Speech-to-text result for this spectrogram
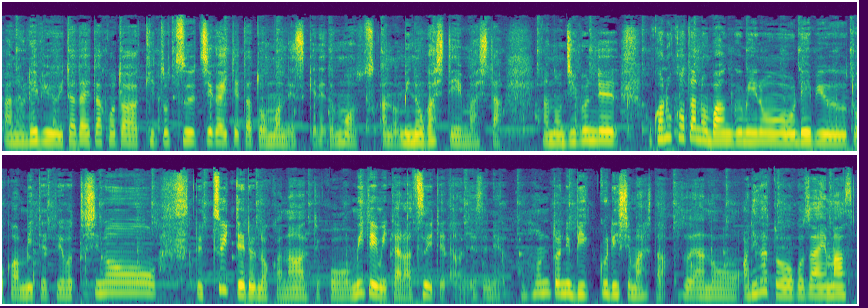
あのレビューいただいたことはきっと通知がいってたと思うんですけれども、あの、見逃していました。あの、自分で他の方の番組のレビューとか見てて、私のでついてるのかなってこう見てみたらついてたんですね。本当にびっくりしました。それあの、ありがとうございます。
